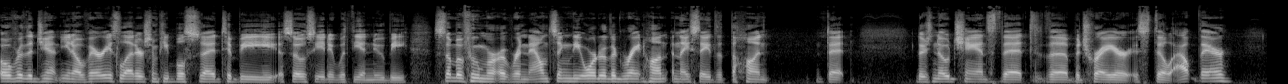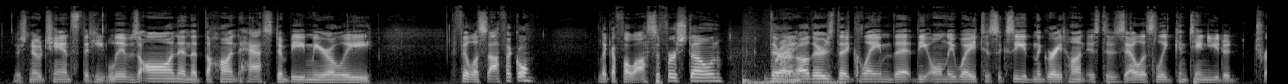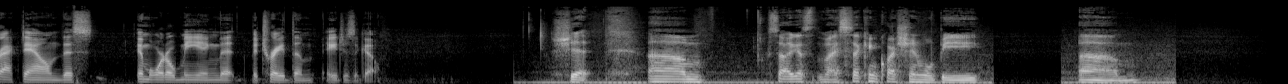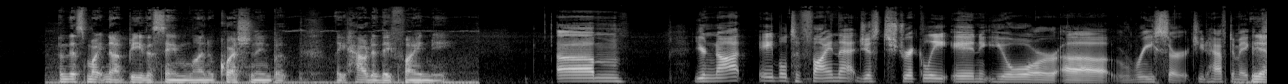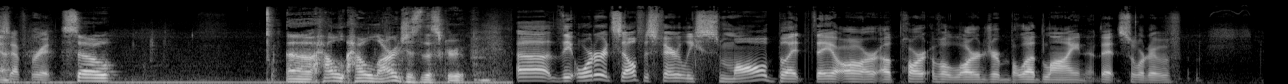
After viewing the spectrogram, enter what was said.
over the gen, you know various letters from people said to be associated with the Anubi, some of whom are renouncing the Order of the Great Hunt, and they say that the hunt that there's no chance that the betrayer is still out there. There's no chance that he lives on, and that the hunt has to be merely philosophical, like a philosopher's stone. There Right. are others that claim that the only way to succeed in the Great Hunt is to zealously continue to track down this immortal being that betrayed them ages ago. Shit. Um, so I guess my second question will be, um, and this might not be the same line of questioning, but like, how did they find me? Um, you're not able to find that just strictly in your uh, research. You'd have to make Yeah. a separate. So, uh, how how large is this group? Uh, the order itself is fairly small, but they are a part of a larger bloodline that sort of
